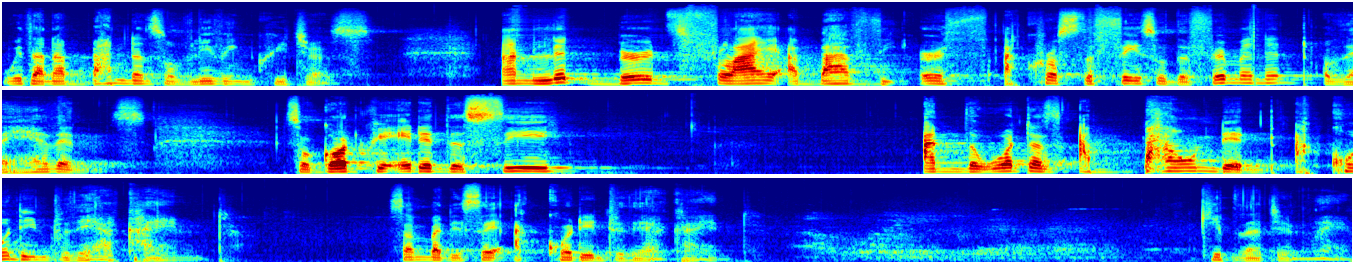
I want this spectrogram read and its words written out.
with an abundance of living creatures and let birds fly above the earth across the face of the firmament of the heavens. So God created the sea, and the waters abounded according to their kind. Somebody say, according to their kind. Keep that in mind.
